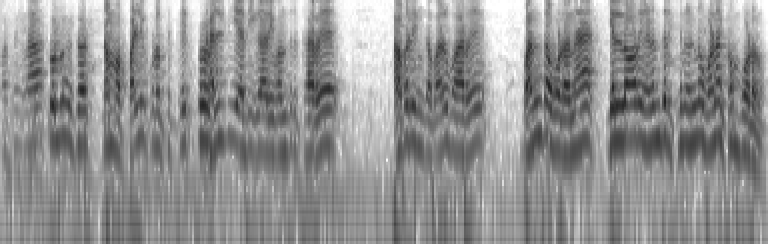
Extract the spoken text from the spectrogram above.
பசங்களா சொல்லுங்க சார். நம்ம பள்ளிக்கூடத்துக்கு கல்வி அதிகாரி வந்திருக்காரு. அவர் இங்க வருவாரு. வந்த உடனே எல்லாரும் எழுந்திருச்சு நின்னு வணக்கம் போடணும்.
